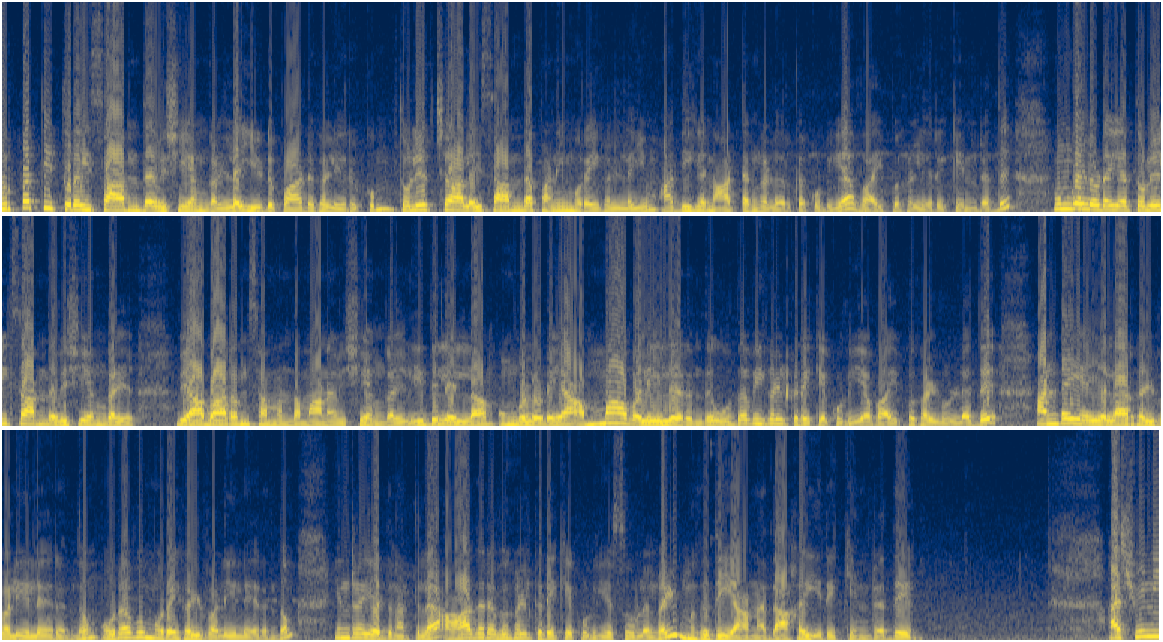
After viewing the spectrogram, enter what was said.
உற்பத்தி துறை சார்ந்த விஷயங்களில் ஈடுபாடுகள் இருக்கும். தொழிற்சாலை சார்ந்த பணிமுறைகள்லையும் அதிக நாட்டங்கள் இருக்கக்கூடிய வாய்ப்புகள் இருக்கின்றது. உங்களுடைய தொழில் சார்ந்த விஷயங்கள் வியாபாரம் சம்பந்தமான விஷயங்கள் இதிலெல்லாம் உங்களுடைய அம்மா வழியிலிருந்து உதவிகள் கிடைக்கக்கூடிய வாய்ப்புகள் உள்ளது. அண்டை அயலார்கள் வழியிலிருந்தும் உறவு முறைகள் வழியிலிருந்தும் இன்றைய தினத்தில் ஆதரவுகள் கிடைக்கக்கூடிய சூழல்கள் மிகுதியானதாக இருக்கின்றது. அஸ்வினி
